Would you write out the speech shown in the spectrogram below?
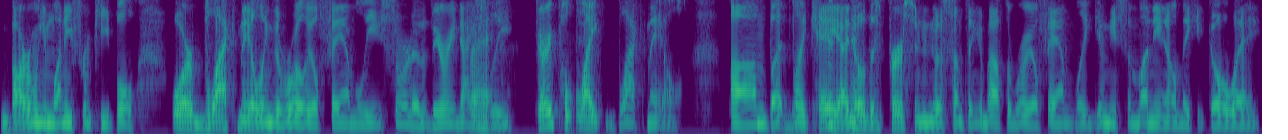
borrowing money from people or blackmailing the royal family, sort of very nicely, right. very polite blackmail. Um, but like, hey, I know this person who knows something about the royal family. Give me some money and I'll make it go away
